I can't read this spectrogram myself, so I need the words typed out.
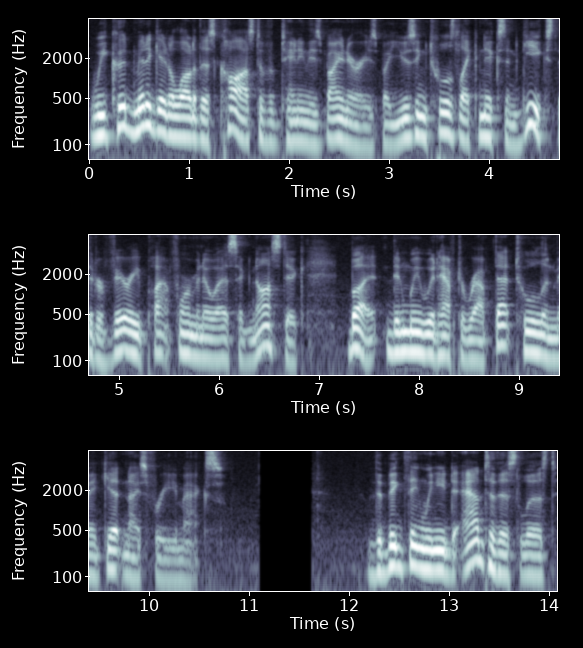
We could mitigate a lot of this cost of obtaining these binaries by using tools like Nix and Guix that are very platform and OS agnostic, but then we would have to wrap that tool and make it nice for Emacs. The big thing we need to add to this list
